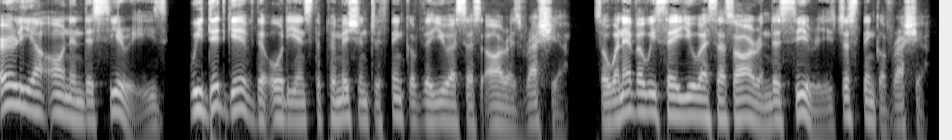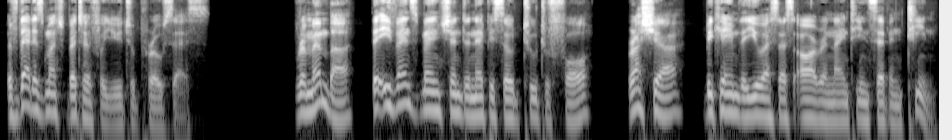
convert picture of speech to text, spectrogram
Earlier on in this series, we did give the audience the permission to think of the USSR as Russia. So whenever we say USSR in this series, just think of Russia, if that is much better for you to process. Remember, the events mentioned in episode 2 to 4, Russia became the USSR in 1917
